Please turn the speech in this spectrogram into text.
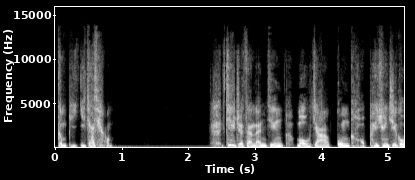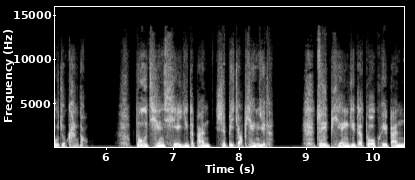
更比一家强。记者在南京某家公考培训机构就看到，不签协议的班是比较便宜的。最便宜的夺魁班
